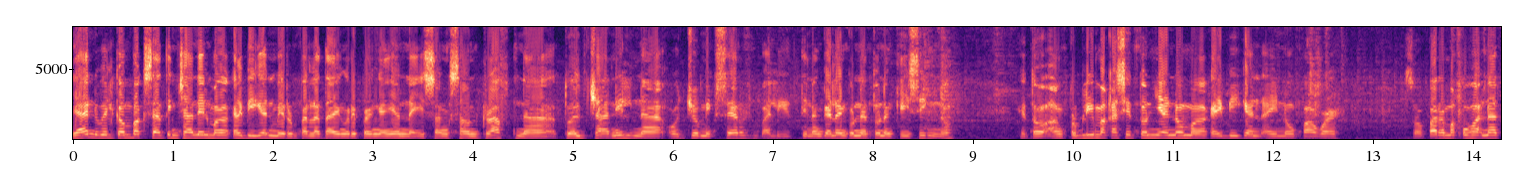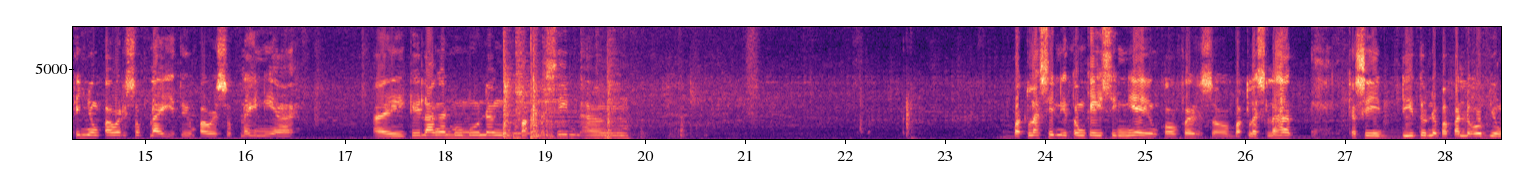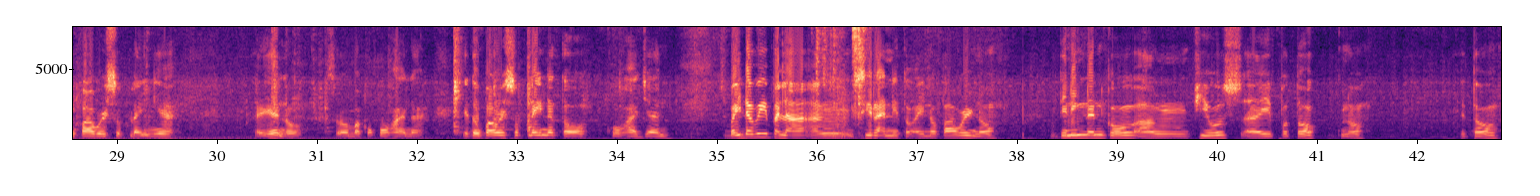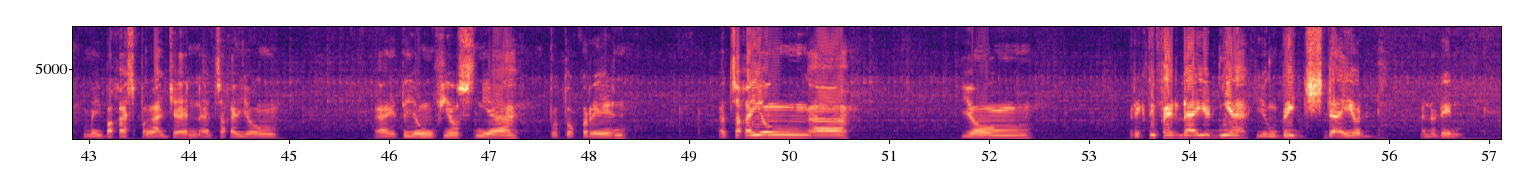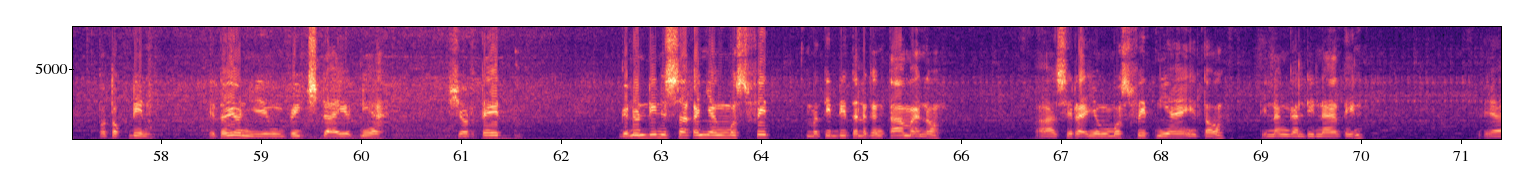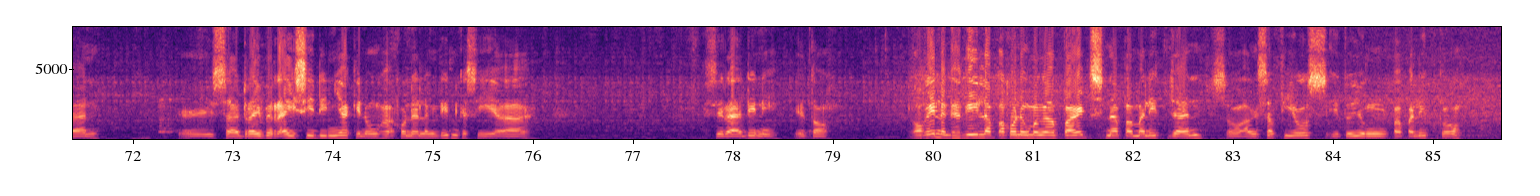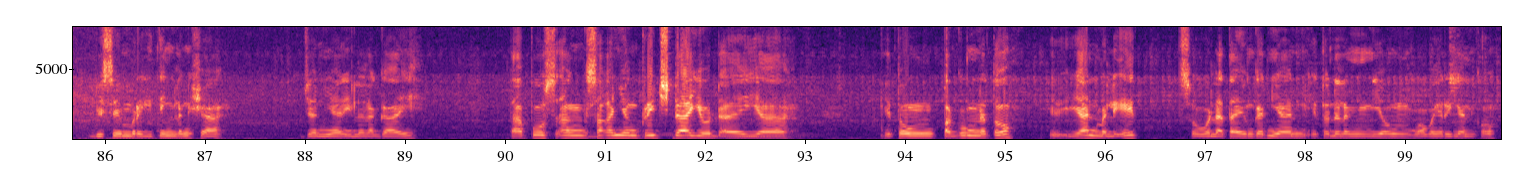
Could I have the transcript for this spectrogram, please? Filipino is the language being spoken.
Yan, welcome back sa ating channel mga kaibigan. Meron pala tayong repair ngayon na isang Soundcraft na 12 channel na audio mixer. Bali, tinanggalan ko na to ng casing, no? Ito, ang problema kasi to niya, no, mga kaibigan, ay no power. So, para makuha natin yung power supply, ito yung power supply niya, ay kailangan mo munang baklasin ang baklasin itong casing niya, yung cover. So, baklas lahat. Kasi dito napapaloob yung power supply niya. Ayan, oh. So, makukuha na. Itong power supply na to, kuha dyan. By the way pala, ang sira nito ay no power, no? Tiningnan ko, ang fuse ay putok, no? Ito, may bakas pa nga dyan. At saka yung, ah, ito yung fuse niya, putok rin. At saka yung, ah, yung rectifier diode niya, yung bridge diode, ano din, putok din. Ito yun, yung bridge diode niya, shorted. Ganon din sa kanyang MOSFET, matindi talagang tama, no? Ah, sira yung MOSFET niya, ito, tinanggal din natin. Ayan. Eh, sa driver IC din niya, kinuha ko na lang din kasi ah, sira din eh, ito. Okay, naghagilap ako ng mga parts na pamalit dyan. So, ang sa fuse, ito yung papalit ko. DCM rating lang siya. Dyan yan ilalagay. Tapos, ang sa kanyang bridge diode ay ah, itong pagong na to. Yan, maliit. So, wala tayong ganyan. Ito na lang yung wawiringan ko.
